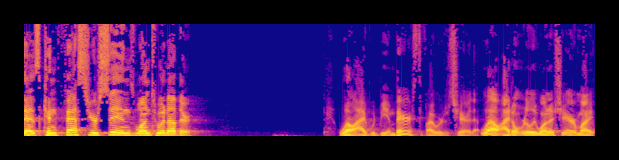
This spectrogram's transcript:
says, confess your sins one to another. Well, I would be embarrassed if I were to share that. Well, I don't really want to share my.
